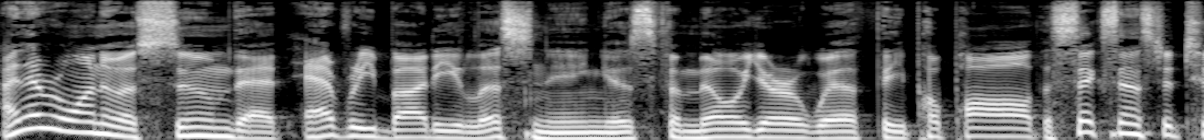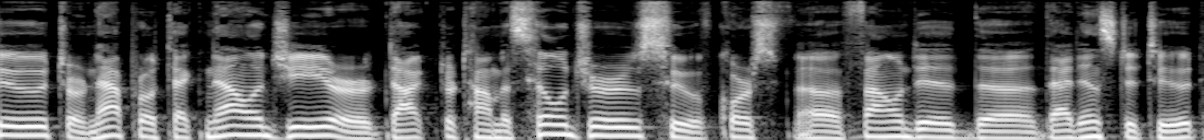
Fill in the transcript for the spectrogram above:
I never want to assume that everybody listening is familiar with the Pope Paul, the Sixth Institute or NAPRO Technology or Dr. Thomas Hilgers, who of course uh, founded the, that institute.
